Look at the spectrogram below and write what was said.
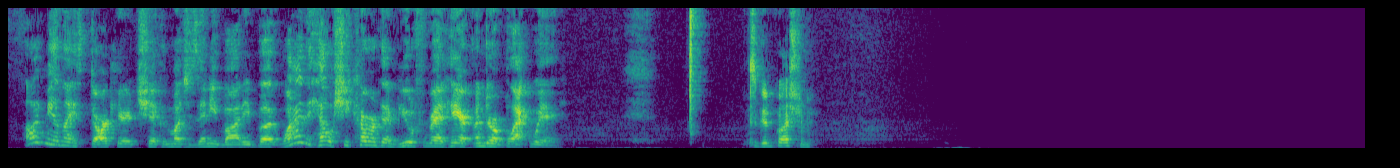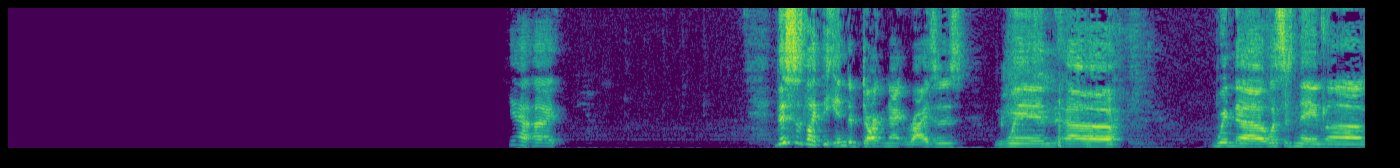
I like me a nice dark-haired chick as much as anybody, but why the hell is she covering that beautiful red hair under a black wig? It's a good question. Yeah, I. This is like the end of Dark Knight Rises when uh when uh what's his name uh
